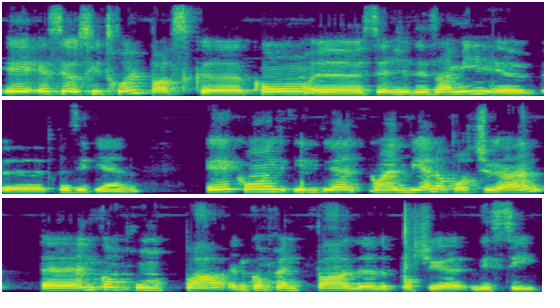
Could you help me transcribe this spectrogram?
Et, c'est aussi drôle parce que quand euh, j'ai des amis euh, euh, brésiliennes et quand ils viennent, quand elles viennent au Portugal, elles ne comprennent pas, elles ne comprennent pas le, portugais d'ici.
